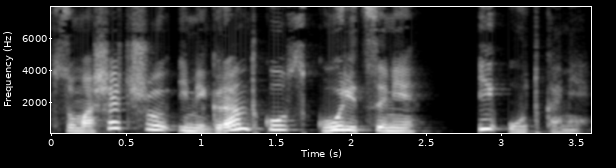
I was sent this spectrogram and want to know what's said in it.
в сумасшедшую иммигрантку с курицами и утками.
